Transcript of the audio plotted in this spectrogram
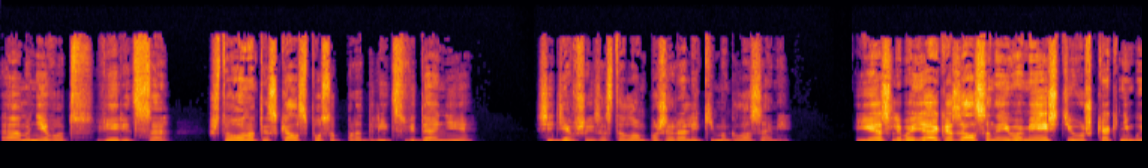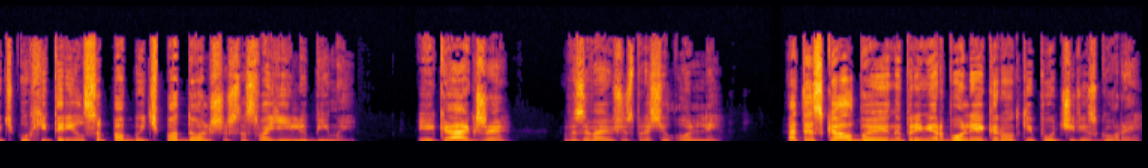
А мне вот верится, что он отыскал способ продлить свидание». Сидевшие за столом пожирали Кима глазами. Если бы я оказался на его месте, уж как-нибудь ухитрился побыть подольше со своей любимой. «И как же?» — вызывающе спросил Олли. «Отыскал бы, например, более короткий путь через горы.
